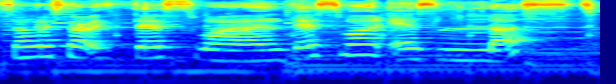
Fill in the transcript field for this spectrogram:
So I'm gonna start with this one. This one is Lust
